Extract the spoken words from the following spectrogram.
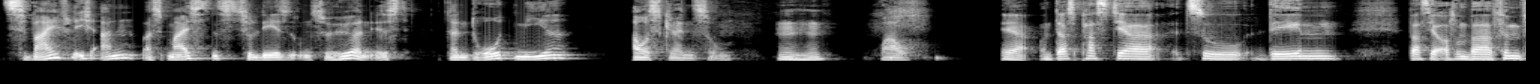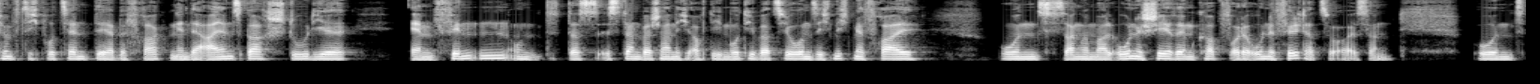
zweifle ich an, was meistens zu lesen und zu hören ist, dann droht mir Ausgrenzung. Mhm. Wow. Ja, und das passt ja zu dem, was ja offenbar 55 Prozent der Befragten in der Allensbach-Studie empfinden. Und das ist dann wahrscheinlich auch die Motivation, sich nicht mehr frei und sagen wir mal ohne Schere im Kopf oder ohne Filter zu äußern. Und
